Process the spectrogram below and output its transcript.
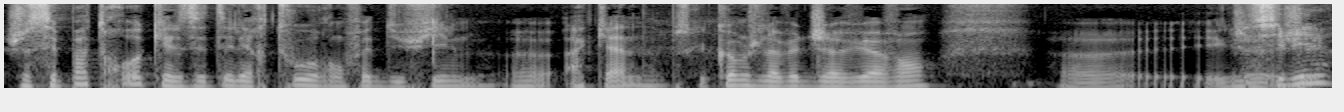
Je sais pas trop quels étaient les retours en fait du film euh, à Cannes parce que comme je l'avais déjà vu avant euh, et que je- civil?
